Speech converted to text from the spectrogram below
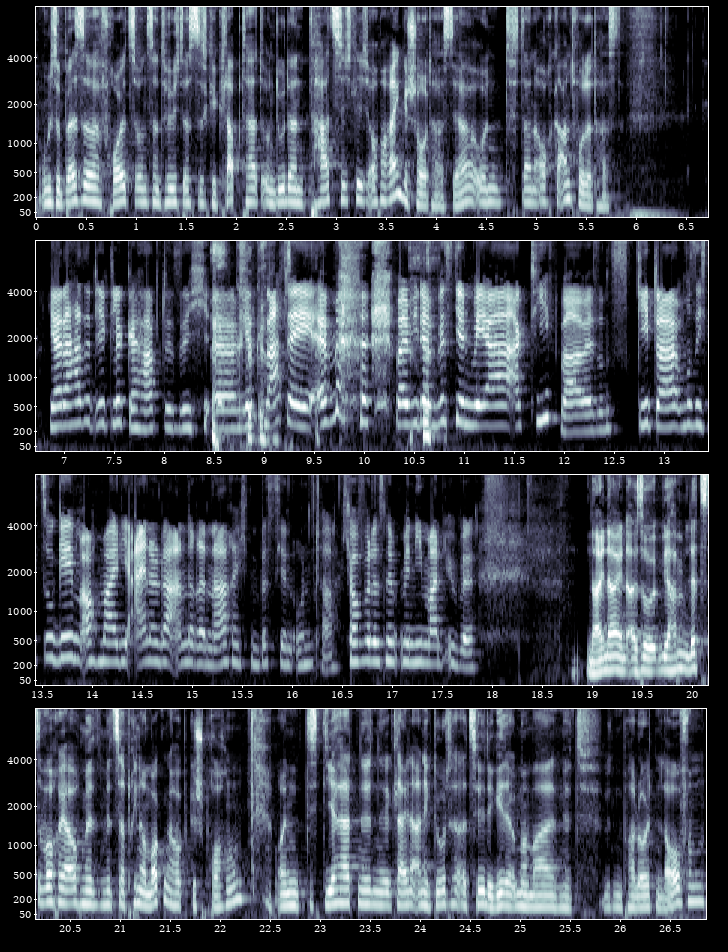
Umso besser freut es uns natürlich, dass das geklappt hat und du dann tatsächlich auch mal reingeschaut hast, ja, und dann auch geantwortet hast. Ja, da hattet ihr Glück gehabt, dass ich äh, jetzt nach der EM mal wieder ein bisschen mehr aktiv war, weil sonst geht da, muss ich zugeben, auch mal die eine oder andere Nachricht ein bisschen unter. Ich hoffe, das nimmt mir niemand übel. Nein, nein, also wir haben letzte Woche ja auch mit, mit Sabrina Mockenhaupt gesprochen und die hat eine, eine kleine Anekdote erzählt, die geht ja immer mal mit, mit ein paar Leuten laufen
